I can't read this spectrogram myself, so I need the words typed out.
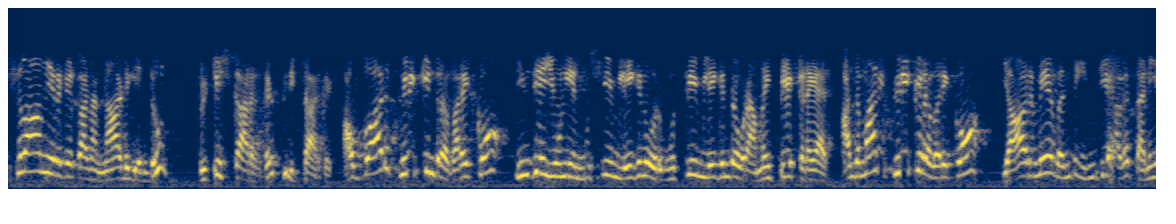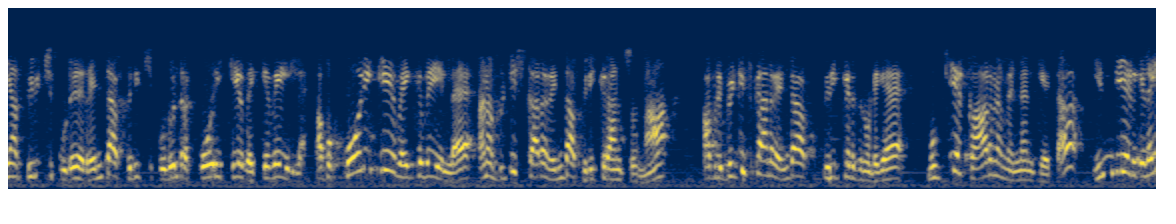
இஸ்லாமியர்களுக்கான நாடு என்றும் பிரிட்டிஷ்காரர்கள் பிரித்தார்கள். அவ்வாறு பிரிக்கின்ற வரைக்கும் இந்திய யூனியன் முஸ்லீம் லீக்னு ஒரு முஸ்லீம் லீக்ன்ற ஒரு அமைப்பே கிடையாது. அந்த மாதிரி பிரிக்கிற வரைக்கும் யாருமே வந்து இந்தியாவை தனியா பிரிச்சு கொடு ரெண்டா பிரிச்சு கொடுன்ற கோரிக்கையை வைக்கவே இல்லை. அப்ப கோரிக்கையை வைக்கவே இல்லை. ஆனா பிரிட்டிஷ்காரன் ரெண்டா பிரிக்கிறான்னு சொன்னா அப்படி பிரிட்டிஷ்காரன் ரெண்டா பிரிக்கிறதுனுடைய முக்கிய காரணம் என்னன்னு கேட்டா இந்தியர்களை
